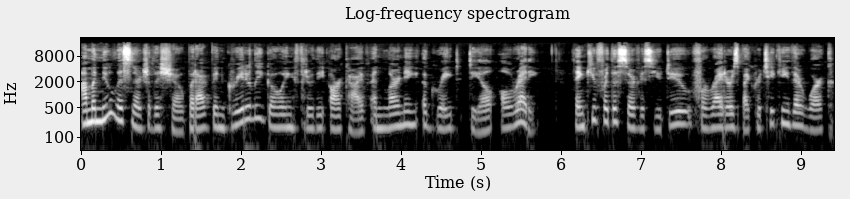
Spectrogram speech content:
I'm a new listener to the show, but I've been greedily going through the archive and learning a great deal already. Thank you for the service you do for writers by critiquing their work,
